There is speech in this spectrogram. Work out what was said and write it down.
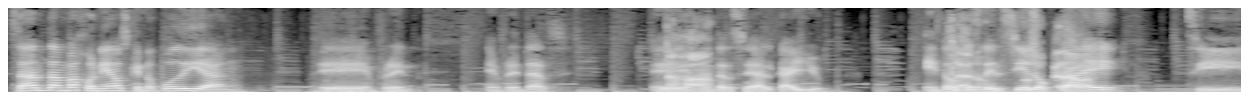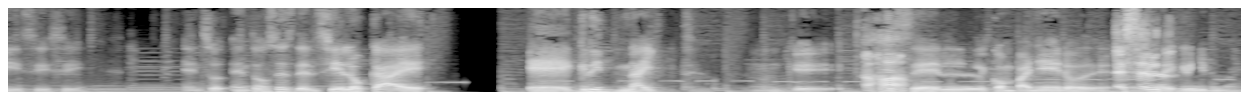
Estaban tan bajoneados que no podían eh, enfren- enfrentarse. eh, enfrentarse al Kaiju. Entonces Claro, del lo cielo cae. Sí, sí, sí. Entonces del cielo cae eh, Grid Knight. ¿no? Que Ajá. es el compañero de, Es el- de Gridman.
